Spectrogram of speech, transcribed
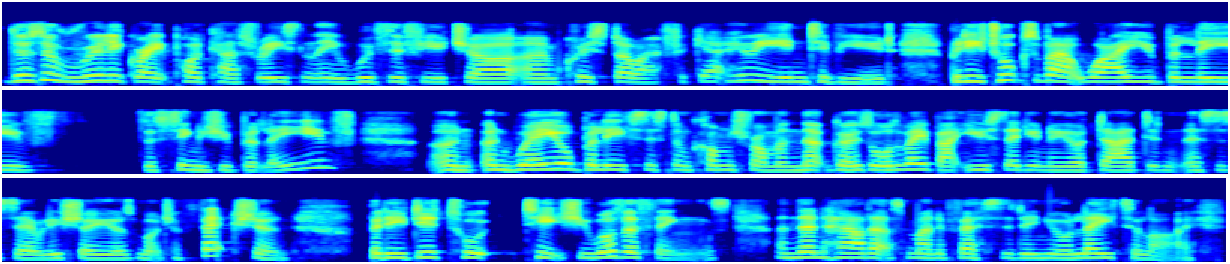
there's a really great podcast recently with the future um, Chris Do i forget who he interviewed but he talks about why you believe the things you believe and, and where your belief system comes from. And that goes all the way back. You said, you know, your dad didn't necessarily show you as much affection, but he did teach you other things. And then how that's manifested in your later life.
